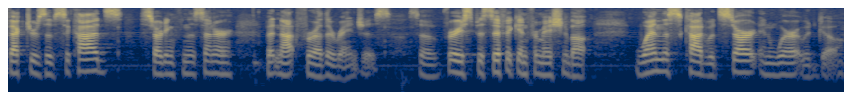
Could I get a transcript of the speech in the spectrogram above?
vectors of saccades, starting from the center, but not for other ranges. So very specific information about when the saccade would start and where it would go.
